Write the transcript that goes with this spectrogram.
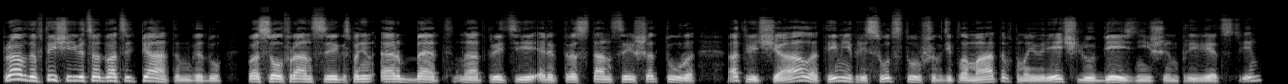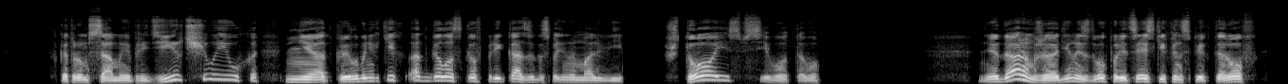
Правда, в 1925 году посол Франции господин Эрбет на открытии электростанции Шатура отвечал от имени присутствовавших дипломатов на мою речь любезнейшим приветствием, в котором самое придирчивое ухо не открыло бы никаких отголосков приказа господина Мальви. Что из всего того? Недаром же один из двух полицейских инспекторов —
